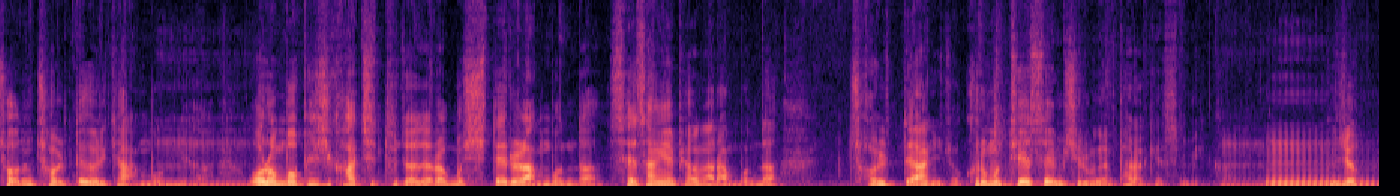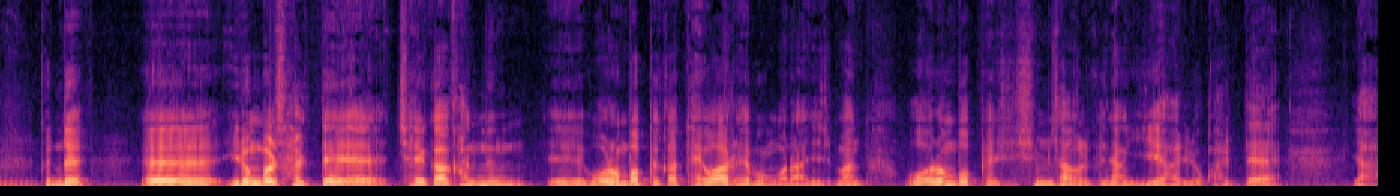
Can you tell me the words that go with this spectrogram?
저는 절대 그렇게 안 봅니다. 음. 워런 버핏이 가치 투자자라고 시대를 안 본다? 세상의 변화를 안 본다? 절대 아니죠. 그러면 TSMC를 왜 팔았겠습니까? 음. 그죠? 근데 에, 이런 걸 살 때 제가 갖는 에, 워런 버핏과 대화를 해본 건 아니지만 워런 버핏이 심상을 그냥 이해하려고 할 때 야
